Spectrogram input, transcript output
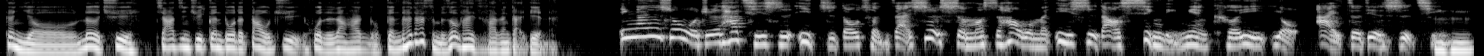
更有乐趣，加进去更多的道具，或者让它有更……它它什么时候开始发生改变呢？应该是说，我觉得它其实一直都存在。是什么时候我们意识到性里面可以有爱这件事情？嗯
